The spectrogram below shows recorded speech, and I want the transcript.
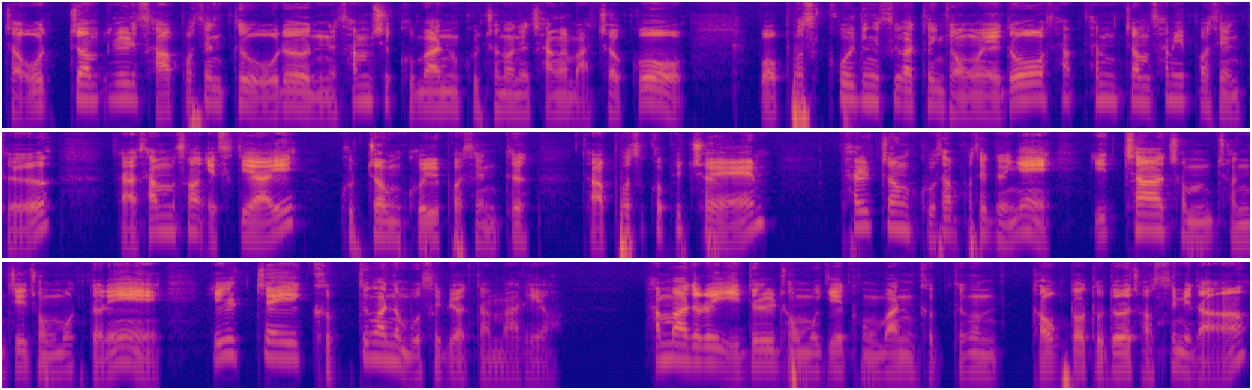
자 5.14% 오른 39만 9천 원의 장을 마쳤고 뭐 포스코홀딩스 같은 경우에도 3.32%, 자 삼성 SDI 9.91%, 자 포스코 퓨처엠 8.93% 등의 2차 전지 종목들이 일제히 급등하는 모습이었단 말이에요. 한마디로 이들 종목의 동반 급등은 더욱더 두드러졌습니다.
